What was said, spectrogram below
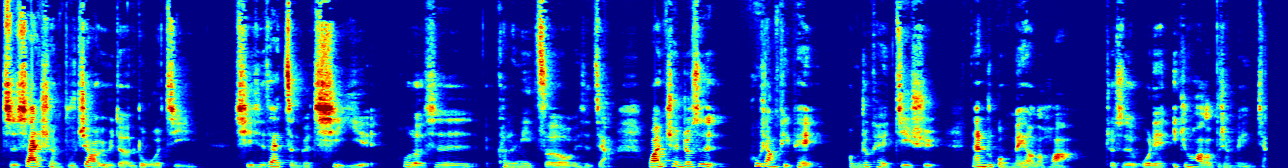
只筛选不教育的逻辑，其实在整个企业，或者是可能你择偶也是这样，完全就是互相匹配，我们就可以继续。但如果没有的话，就是我连一句话都不想跟你讲。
